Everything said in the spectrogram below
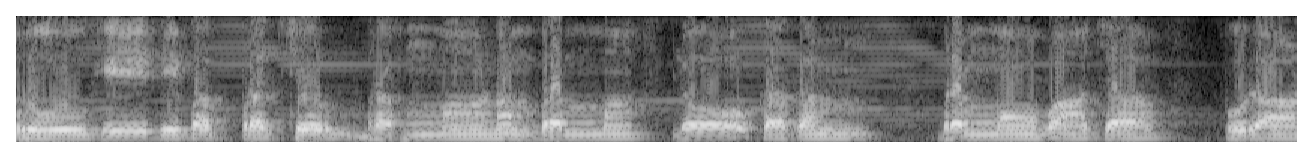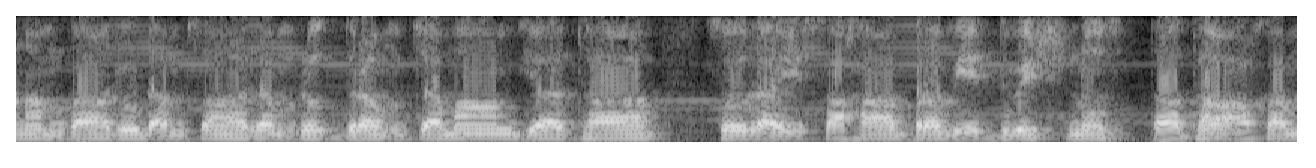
ब्रूहीदिपप्रचुर्ब्रह्माणं ब्रह्म लोकगम् ब्रह्मोवाच पुराणं गारुडं सारं रुद्रं च मां यथा सुरैः सह ब्रविद्विष्णुस्तथाहं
